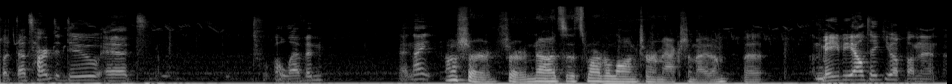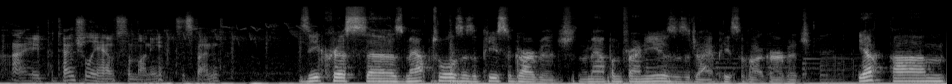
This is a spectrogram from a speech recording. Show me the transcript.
but that's hard to do at 11 at night. Oh, sure, sure. No, it's it's more of a long-term action item, but Maybe I'll take you up on that. I potentially have some money to spend. Z Chris says Map Tools is a piece of garbage. The map I'm trying to use is a giant piece of hot garbage. Yep. Um,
